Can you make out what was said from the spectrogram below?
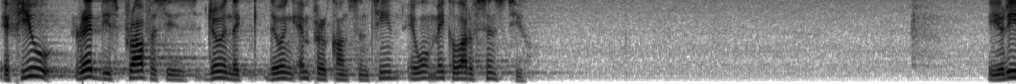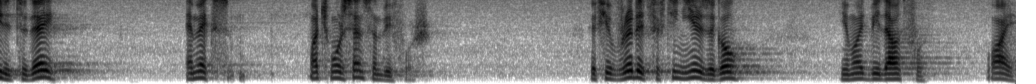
If you read these prophecies during, the, during Emperor Constantine, it won't make a lot of sense to you. You read it today, it makes much more sense than before. If you've read it 15 years ago, you might be doubtful. Why?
